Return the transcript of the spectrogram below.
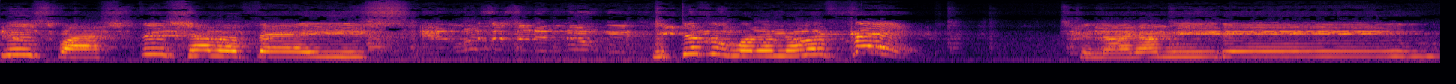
newsflash, fish have a face. And unless it's in a Newton, He doesn't want another fig. Tonight I'm eating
